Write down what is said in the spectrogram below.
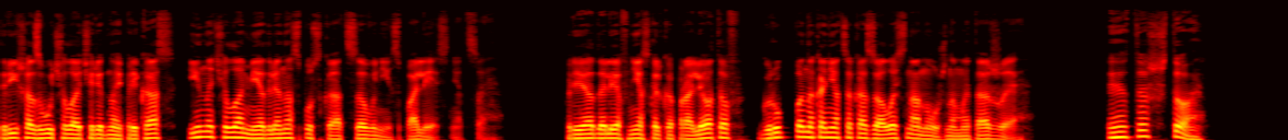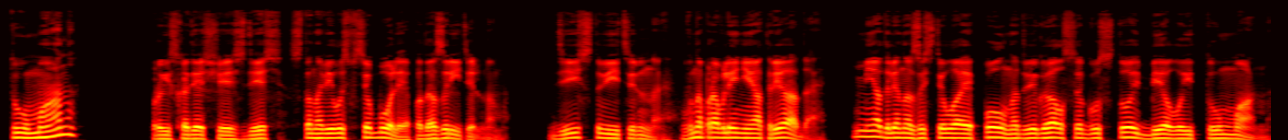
Триш озвучила очередной приказ и начала медленно спускаться вниз по лестнице. Преодолев несколько пролетов, группа наконец оказалась на нужном этаже. «Это что? Туман?» Происходящее здесь становилось все более подозрительным. Действительно, в направлении отряда, медленно застилая пол, надвигался густой белый туман.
